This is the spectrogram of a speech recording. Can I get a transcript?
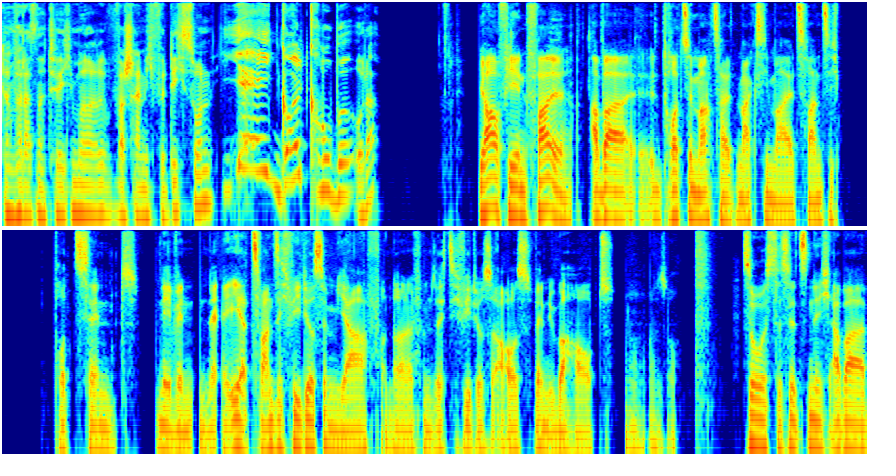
dann war das natürlich immer wahrscheinlich für dich so ein Yay, Goldgrube, oder? Ja, auf jeden Fall. Aber äh, trotzdem macht es halt maximal 20 Prozent, nee, wenn, ne, eher 20 Videos im Jahr von 365 Videos aus, wenn überhaupt. ne, Also so ist es jetzt nicht. Aber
